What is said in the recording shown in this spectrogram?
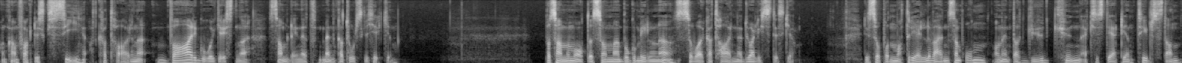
Man kan faktisk si at katarene var gode kristne sammenlignet med den katolske kirken. På samme måte som bogomillene så var katarene dualistiske. De så på den materielle verden som ond, og mente at Gud kun eksisterte i en tilstand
